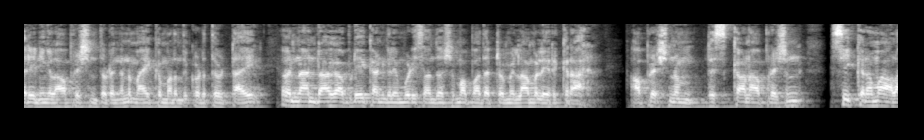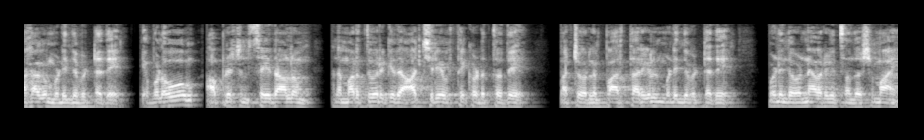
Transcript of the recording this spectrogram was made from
சரி நீங்கள் ஆபரேஷன் தொடங்கன்னு மயக்க மருந்து கொடுத்து விட்டாய். அவர் நன்றாக அப்படியே கண்களை மூடி சந்தோஷமா பதற்றம் இல்லாமல் இருக்கிறார். ஆபரேஷனும் ரிஸ்கான ஆபரேஷன் சீக்கிரமா அழகாக முடிந்து விட்டது எவ்வளவோ ஆபரேஷன் செய்தாலும் அந்த மருத்துவருக்கு இது ஆச்சரியத்தை கொடுத்தது. மற்றவர்களும் பார்த்தார்கள் முடிந்து விட்டது முடிந்த உடனே அவருக்கு சந்தோஷமாய்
